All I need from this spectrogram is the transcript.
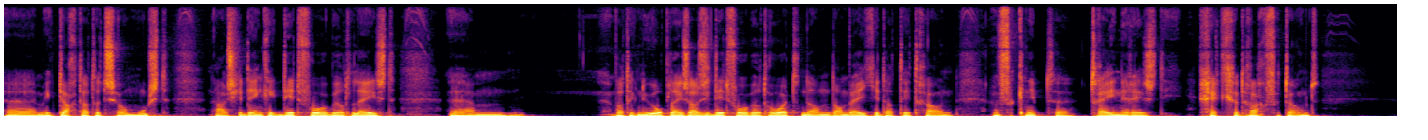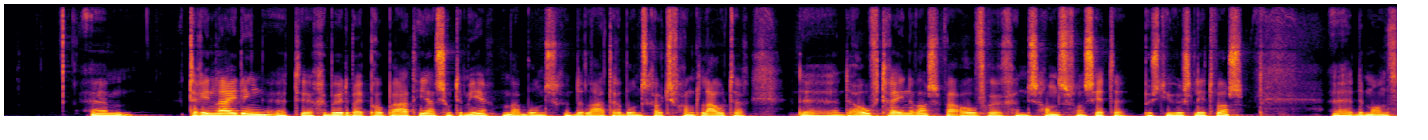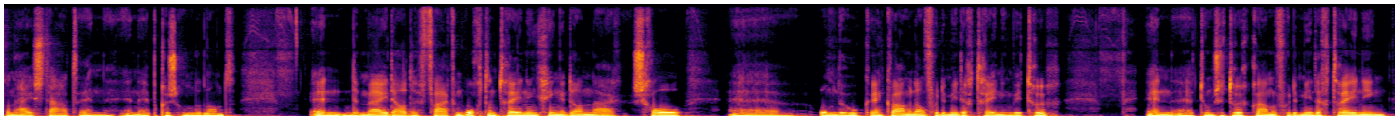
uh, ik dacht dat het zo moest. Nou, als je denk ik dit voorbeeld leest, um, wat ik nu oplees, als je dit voorbeeld hoort, dan, dan weet je dat dit gewoon een verknipte trainer is die gek gedrag vertoont. Ter inleiding, het uh, gebeurde bij Propatia, Soetermeer, waar de latere bondscoach Frank Louter de, de hoofdtrainer was, waar overigens Hans van Zetten bestuurslid was. Uh, de man van Hij Staat en, en Epke Zonderland. En de meiden hadden vaak een ochtendtraining, gingen dan naar school uh, om de hoek en kwamen dan voor de middagtraining weer terug. En uh, toen ze terugkwamen voor de middagtraining,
